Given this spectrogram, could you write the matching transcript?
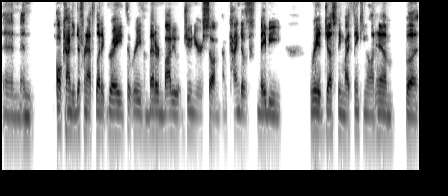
and and all kinds of different athletic grades that were even better than Bobby Witt Jr. So I'm I'm kind of maybe readjusting my thinking on him, but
